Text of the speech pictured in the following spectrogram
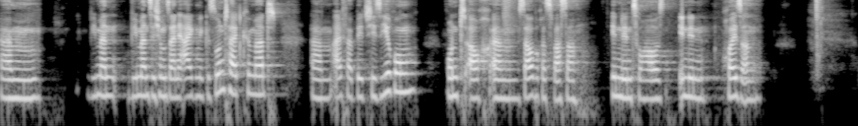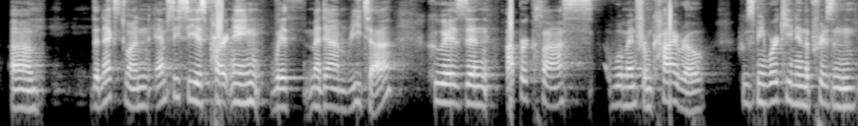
ähm, wie, man, wie man sich um seine eigene Gesundheit kümmert, ähm, Alphabetisierung und auch ähm, sauberes Wasser in den Zuhause, in den Häusern. Um, the next one, MCC is partnering with Madame Rita, who is an upper class woman from Cairo who's been working in the prisons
